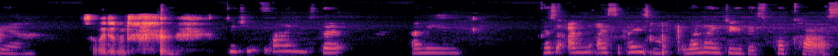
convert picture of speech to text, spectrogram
yeah. so I didn't. Did you find that? I mean, because I'm, I suppose when I do this podcast,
